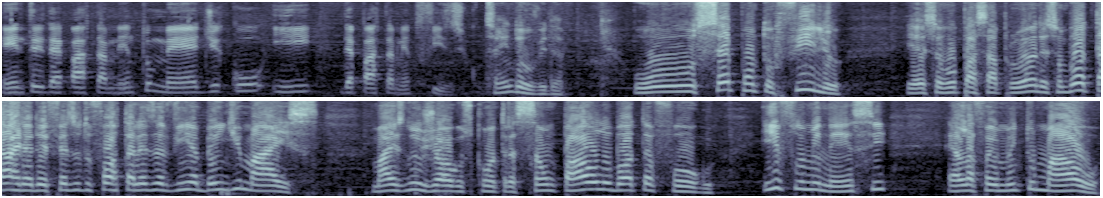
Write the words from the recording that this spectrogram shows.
entre departamento médico e departamento físico. Sem dúvida. O C. Filho, e aí eu vou passar para o Anderson. Boa tarde, a defesa do Fortaleza vinha bem demais, mas nos jogos contra São Paulo, Botafogo e Fluminense, ela foi muito mal,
